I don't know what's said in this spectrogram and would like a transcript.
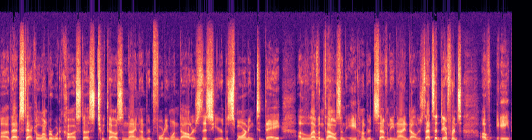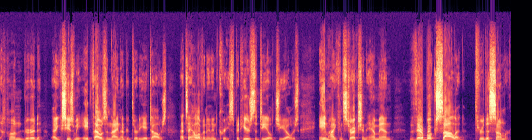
Uh, that stack of lumber would have cost us $2,941 this year. This morning, today, $11,879. That's a difference of 800, uh, excuse me, $8,938. That's a hell of an increase. But here's the deal, GLers. Aim High Construction, MN, they're booked solid through the summer.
